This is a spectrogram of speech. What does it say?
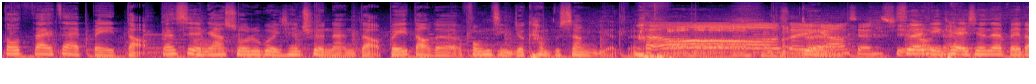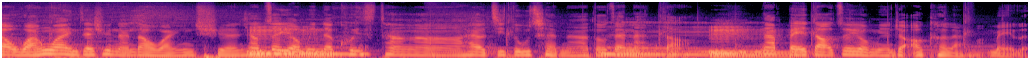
都待在北岛，但是人家说，如果你先去了南岛，北岛的风景就看不上眼了。哦，所以你要先去。所以你可以先在北岛玩玩，你再去南岛玩一圈。像最有名的 Queenstown 啊，还有基督城啊，都在南岛。嗯，那北岛最有名就奥克兰嘛，没了。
